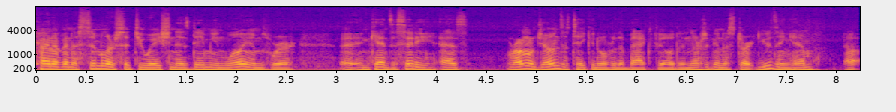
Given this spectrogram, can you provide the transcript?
kind of in a similar situation as Damien Williams, where uh, in Kansas City, as Ronald Jones has taken over the backfield, and they're going to start using him a,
